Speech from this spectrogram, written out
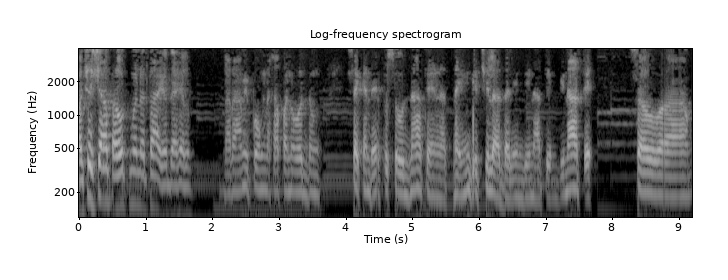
Magsa-shoutout muna tayo dahil marami pong nakapanood ng second episode natin at nainggit sila dahil hindi natin binate. So, uh,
